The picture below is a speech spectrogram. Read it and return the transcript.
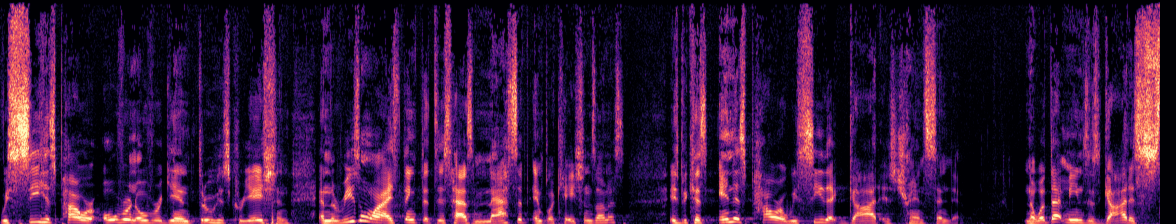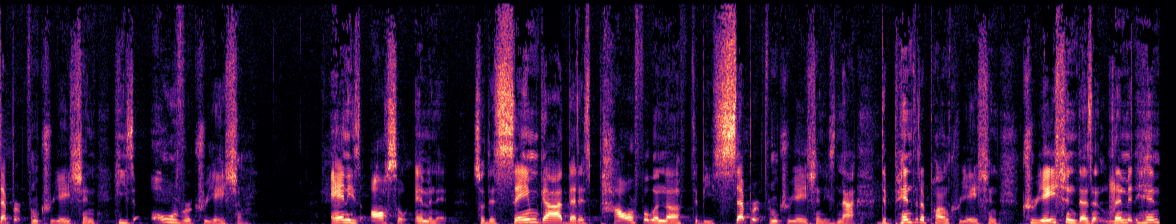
We see his power over and over again through his creation. And the reason why I think that this has massive implications on us is because in his power, we see that God is transcendent. Now, what that means is God is separate from creation, he's over creation, and he's also immanent. So, the same God that is powerful enough to be separate from creation, he's not dependent upon creation. Creation doesn't limit him.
